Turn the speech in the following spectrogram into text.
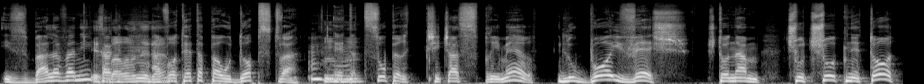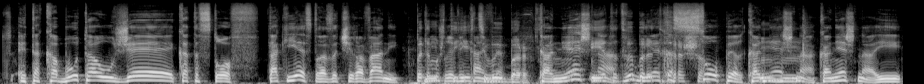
избалованы, избалованы как, да? а вот это по удобству, угу. этот супер сейчас пример, любой вещь, что нам чуть-чуть не тот, это как будто уже катастроф. Так есть, разочарование. Потому что есть выбор. Конечно. И этот выбор и это, это хорошо. супер, конечно, угу. конечно. И,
